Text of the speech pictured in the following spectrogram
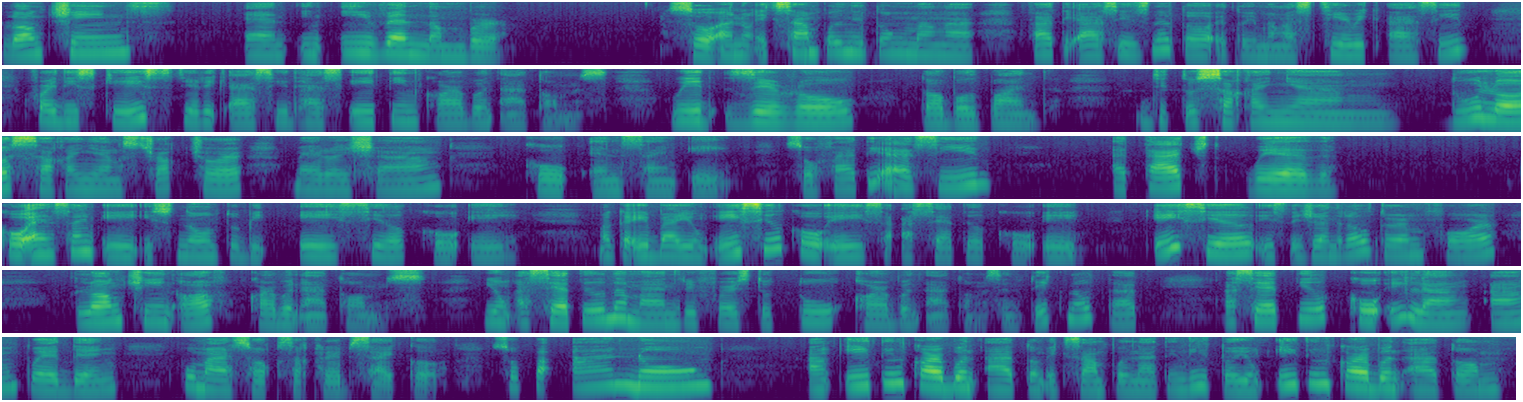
Long chains and in even number. So, anong example nitong mga fatty acids na to? Ito yung mga stearic acid. For this case, stearic acid has 18 carbon atoms with 0 double bond. Dito sa kanyang dulo, sa kanyang structure, meron siyang coenzyme A. So, fatty acid attached with coenzyme A is known to be acyl-CoA. Magkaiba yung acyl-CoA sa acetyl-CoA. Acyl is the general term for long chain of carbon atoms. Yung acetyl naman refers to two carbon atoms. And take note that acetyl-CoA lang ang pwedeng pumasok sa Krebs cycle. So, paanong ang 18 carbon atom example natin dito, yung 18 carbon atom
